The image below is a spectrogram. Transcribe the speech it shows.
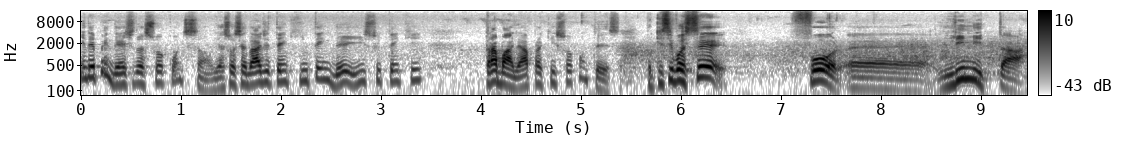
independente da sua condição. E a sociedade tem que entender isso e tem que trabalhar para que isso aconteça. Porque se você for é, limitar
